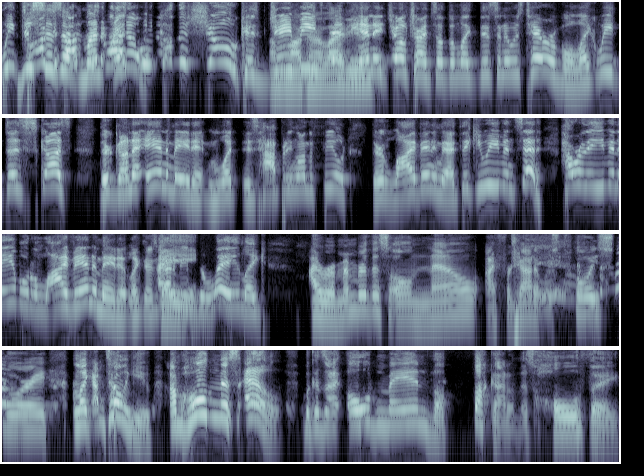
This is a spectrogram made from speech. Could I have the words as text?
we this talked isn't about this minor- I last week on the show because I'm JB said the. NHL tried something like this and it was terrible. Like we discussed, they're gonna animate it and what is happening on the field. They're live animate. I think you even said, how are they even able to live animate it? Like there's got to be I- a delay. Like I remember this all now. I forgot it was Toy Story. Like I'm telling you, I'm holding this L because I old man the fuck out of this whole thing.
